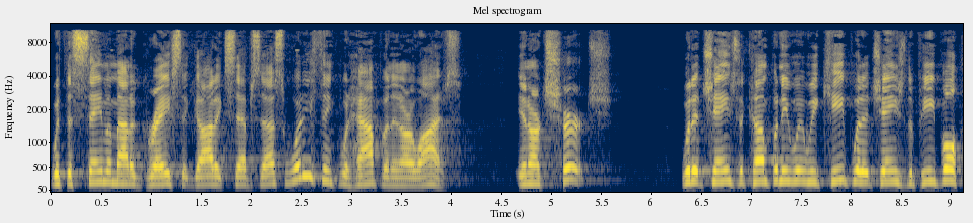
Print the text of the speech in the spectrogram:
with the same amount of grace that God accepts us, what do you think would happen in our lives, in our church? Would it change the company we keep? Would it change the people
